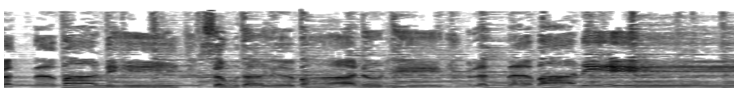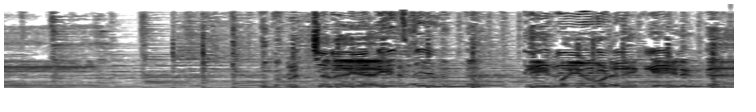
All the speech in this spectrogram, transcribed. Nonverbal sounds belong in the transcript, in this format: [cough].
ரத்னவாணி சமுதாய வானொலி ரத்னவாணி. உங்க பிரச்சனைய சொல்லுங்க தீர்வைய உடனே கேளுங்க.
